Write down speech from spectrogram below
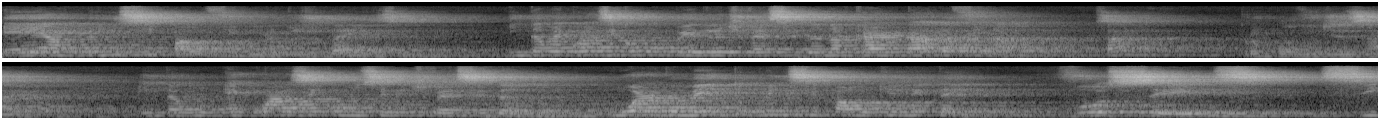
é a principal figura do judaísmo. Então é quase como Pedro estivesse dando a cartada final, sabe? Para o povo de Israel. Então é quase como se ele estivesse dando o argumento principal que ele tem. Vocês, se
